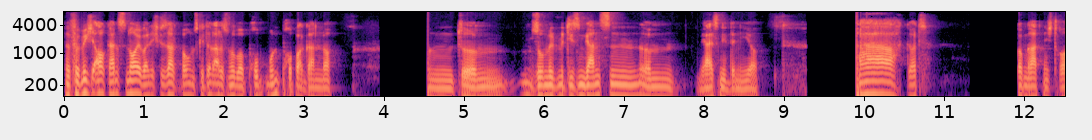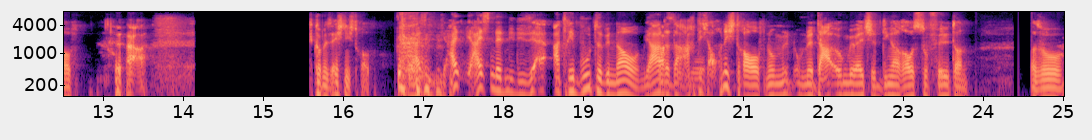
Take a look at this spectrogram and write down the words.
Na, Für mich auch ganz neu, weil ich gesagt, bei uns geht das alles nur über Pro Mundpropaganda. Und ähm, somit mit diesen ganzen, ähm, wie heißen die denn hier? Ach Gott. Ich komme gerade nicht drauf. ich komme jetzt echt nicht drauf. Wie heißen, wie, hei- wie heißen denn die, diese Attribute genau? Ja, da, so. da achte ich auch nicht drauf, nur mit, um mir da irgendwelche Dinger rauszufiltern. Also,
